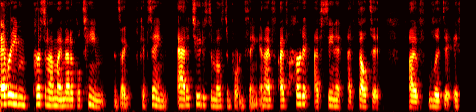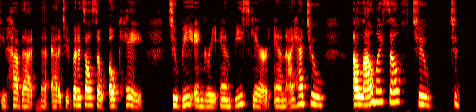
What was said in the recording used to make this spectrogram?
every person on my medical team, as I kept saying, attitude is the most important thing. And I've I've heard it, I've seen it, I've felt it, I've lived it. If you have that that attitude, but it's also okay to be angry and be scared. And I had to allow myself to to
